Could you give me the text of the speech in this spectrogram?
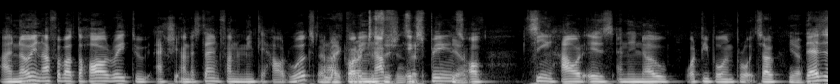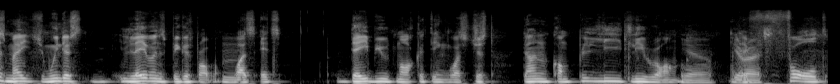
I know enough about the hardware to actually understand fundamentally how it works, but And I've got enough decisions that- experience yeah. of seeing how it is and they know what people employ. So Yeah. that has made Windows 11's biggest problem Mm. was its debut marketing was just done completely wrong. Yeah, you're right. Fold.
